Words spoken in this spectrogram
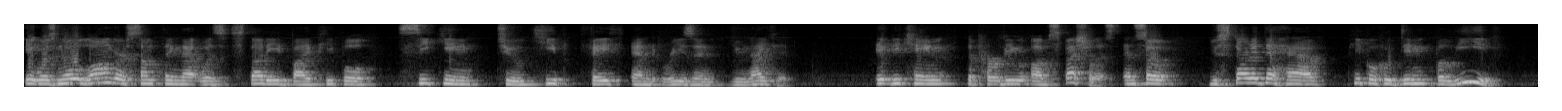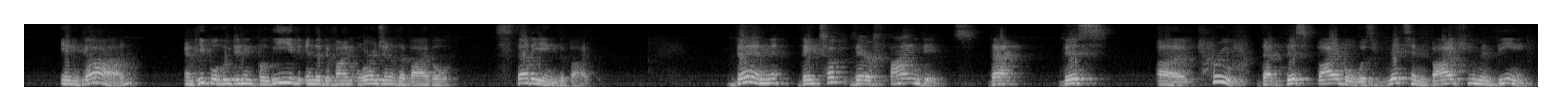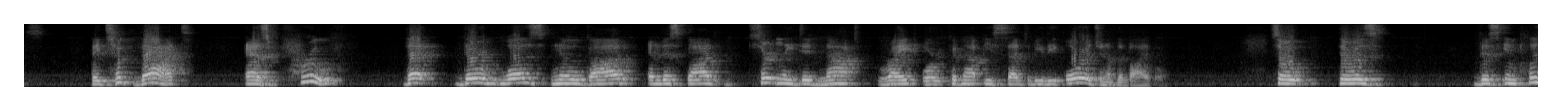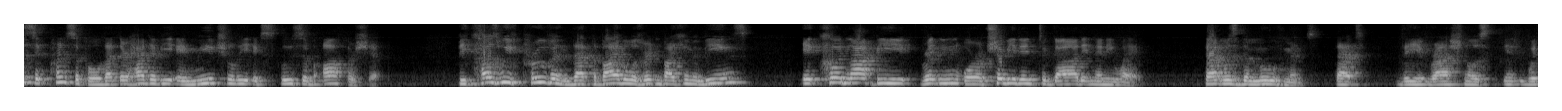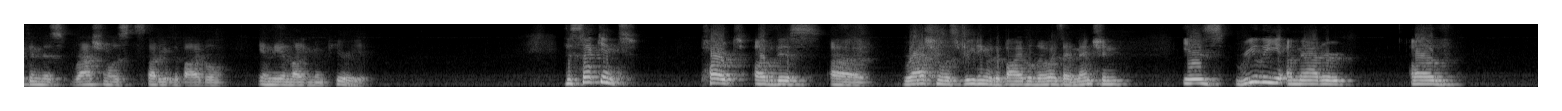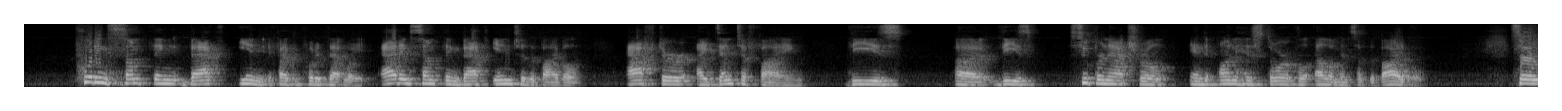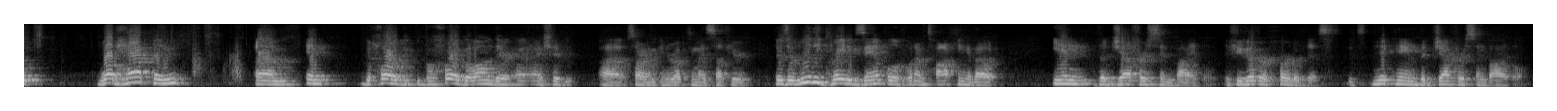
It was no longer something that was studied by people seeking to keep faith and reason united. It became the purview of specialists. And so you started to have people who didn't believe in God and people who didn't believe in the divine origin of the Bible studying the Bible. Then they took their findings that this uh, proof that this Bible was written by human beings, they took that as proof that there was no God, and this God certainly did not write or could not be said to be the origin of the Bible. So there was this implicit principle that there had to be a mutually exclusive authorship. Because we've proven that the Bible was written by human beings, it could not be written or attributed to God in any way. That was the movement that the rationalist, within this rationalist study of the Bible in the Enlightenment period. The second part of this uh, rationalist reading of the Bible, though, as I mentioned, is really a matter of putting something back in, if I could put it that way, adding something back into the Bible after identifying these, uh, these supernatural and unhistorical elements of the Bible. So, what happened, um, and before I, before I go on there, I, should, uh, sorry, I'm interrupting myself here. There's a really great example of what I'm talking about in the Jefferson Bible. If you've ever heard of this, it's nicknamed the Jefferson Bible.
